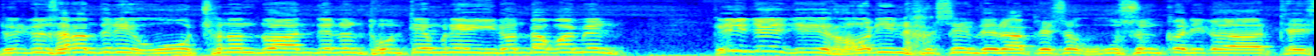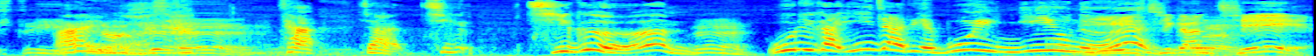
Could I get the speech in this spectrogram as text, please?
늙은 사람들이 5천 원도 안 되는 돈 때문에 이런다고 하면 그 이제 이제 어린 학생들 앞에서 웃음거리가 될 수도 있긴 한데. 자, 자, 지금 지금 우리가 이 자리에 모인 이유는 일찌감치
